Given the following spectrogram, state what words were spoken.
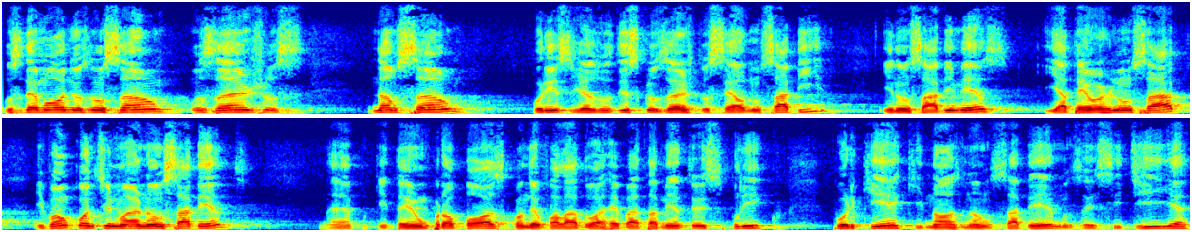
os demônios não são, os anjos não são. Por isso Jesus disse que os anjos do céu não sabiam. e não sabe mesmo, e até hoje não sabe, e vão continuar não sabendo, né? porque tem um propósito, quando eu falar do arrebatamento eu explico por que, que nós não sabemos esse dia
